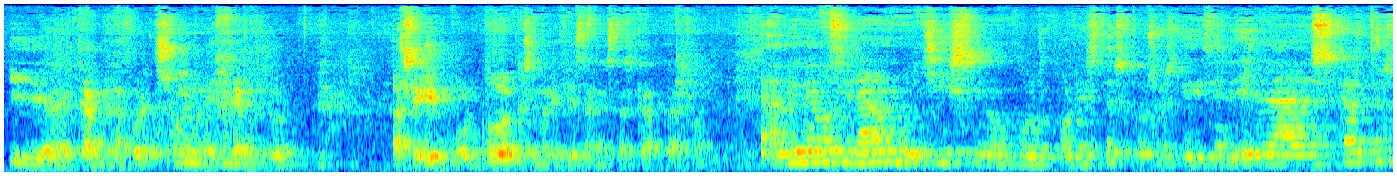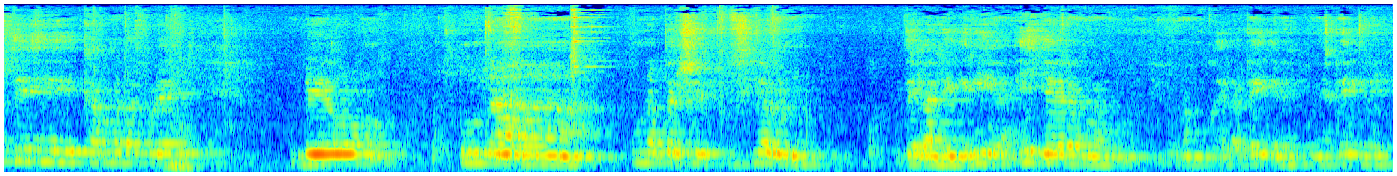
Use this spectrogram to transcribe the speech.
y eh, Carmen Laforet son un ejemplo a seguir por todo lo que se manifiesta en estas cartas. A mí me emocionaron muchísimo por, por, estas cosas que dicen. En las cartas de Carmen Laforet veo una, una persecución de la alegría. Ella era una, una, mujer alegre, muy alegre,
